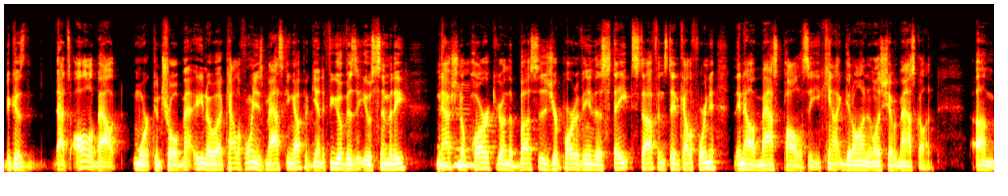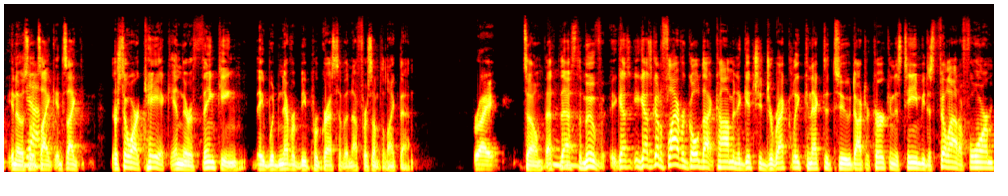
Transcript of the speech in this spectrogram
because that's all about more control. You know, uh, California is masking up again. If you go visit Yosemite National Mm-hmm. Park, you're on the buses, you're part of any of the state stuff in the state of California. They now have mask policy. You cannot get on unless you have a mask on. Um, you know, so Yeah. it's like it's like they're so archaic in their thinking, they would never be progressive enough for something like that. Right. So that, that's the move. You guys, you guys go to flyovergold.com and it gets you directly connected to Dr. Kirk and his team. You just fill out a form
